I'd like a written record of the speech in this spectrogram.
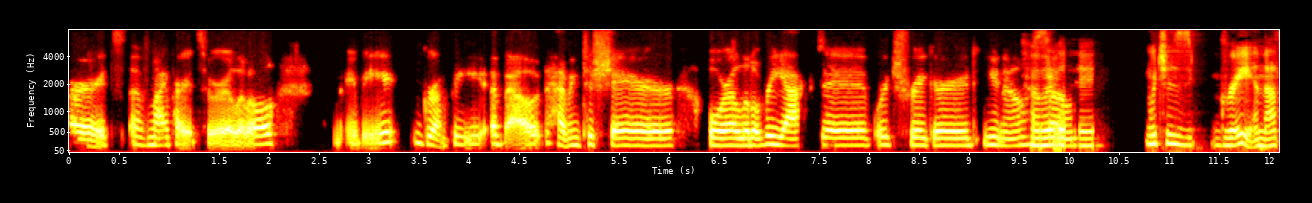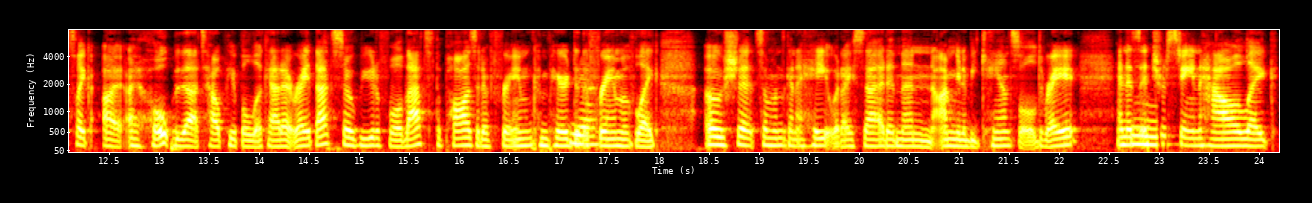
parts of my parts who are a little maybe grumpy about having to share or a little reactive or triggered you know totally. so which is great and that's like I, I hope that's how people look at it right that's so beautiful that's the positive frame compared to yeah. the frame of like oh shit someone's gonna hate what i said and then i'm gonna be canceled right and it's mm. interesting how like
